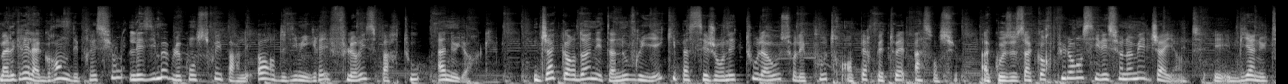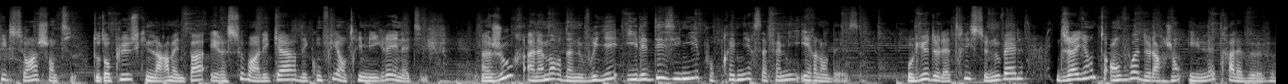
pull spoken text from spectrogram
Malgré la Grande Dépression, les immeubles construits par les hordes d'immigrés fleurissent partout à New York. Jack Gordon est un ouvrier qui passe ses journées tout là-haut sur les poutres en perpétuelle ascension. À cause de sa corpulence, il est surnommé Giant et bien utile sur un chantier. D'autant plus qu'il ne la ramène pas et reste souvent à l'écart des conflits entre immigrés et natifs. Un jour, à la mort d'un ouvrier, il est désigné pour prévenir sa famille irlandaise. Au lieu de la triste nouvelle, Giant envoie de l'argent et une lettre à la veuve.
